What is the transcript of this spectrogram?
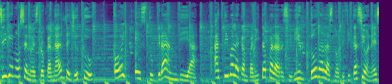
Síguenos en nuestro canal de YouTube. Hoy es tu gran día. Activa la campanita para recibir todas las notificaciones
